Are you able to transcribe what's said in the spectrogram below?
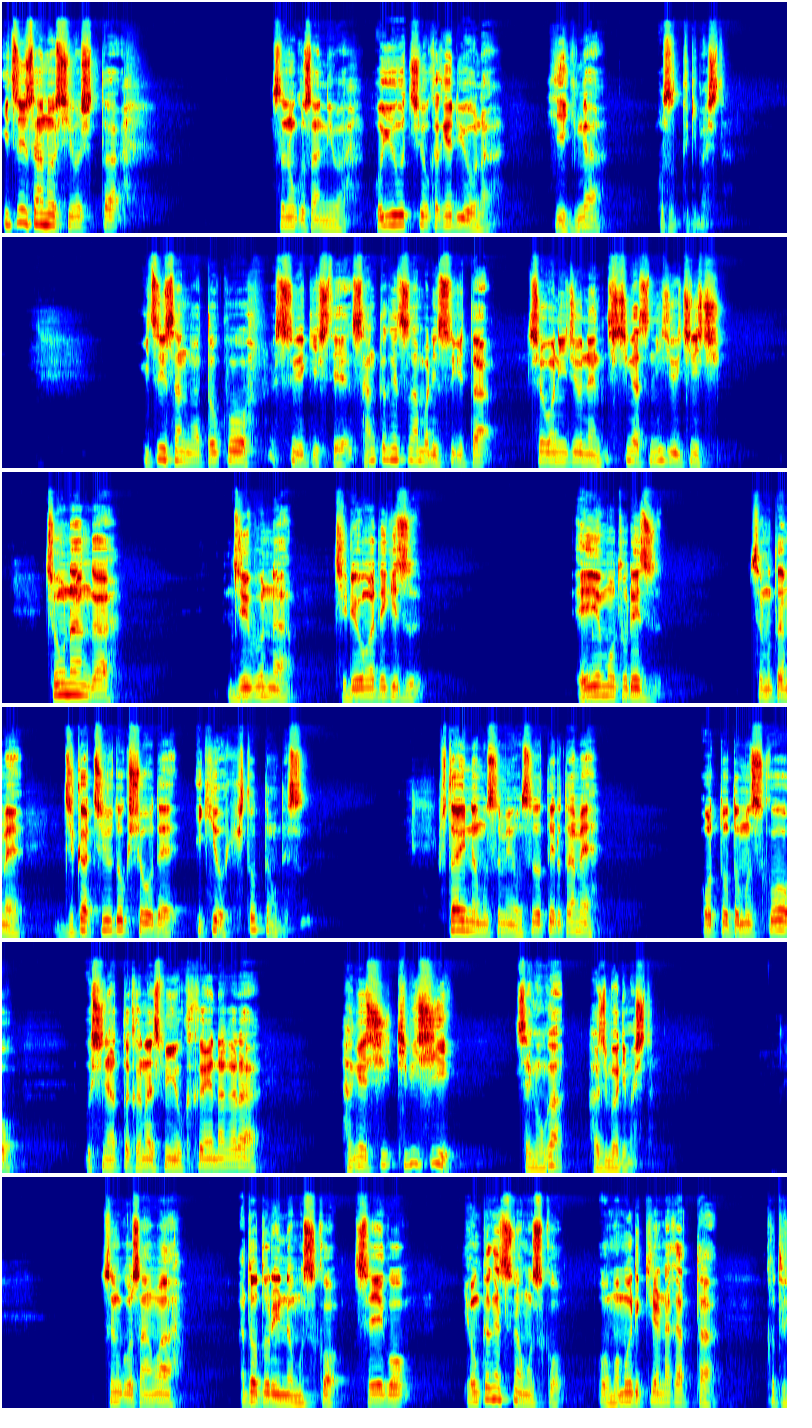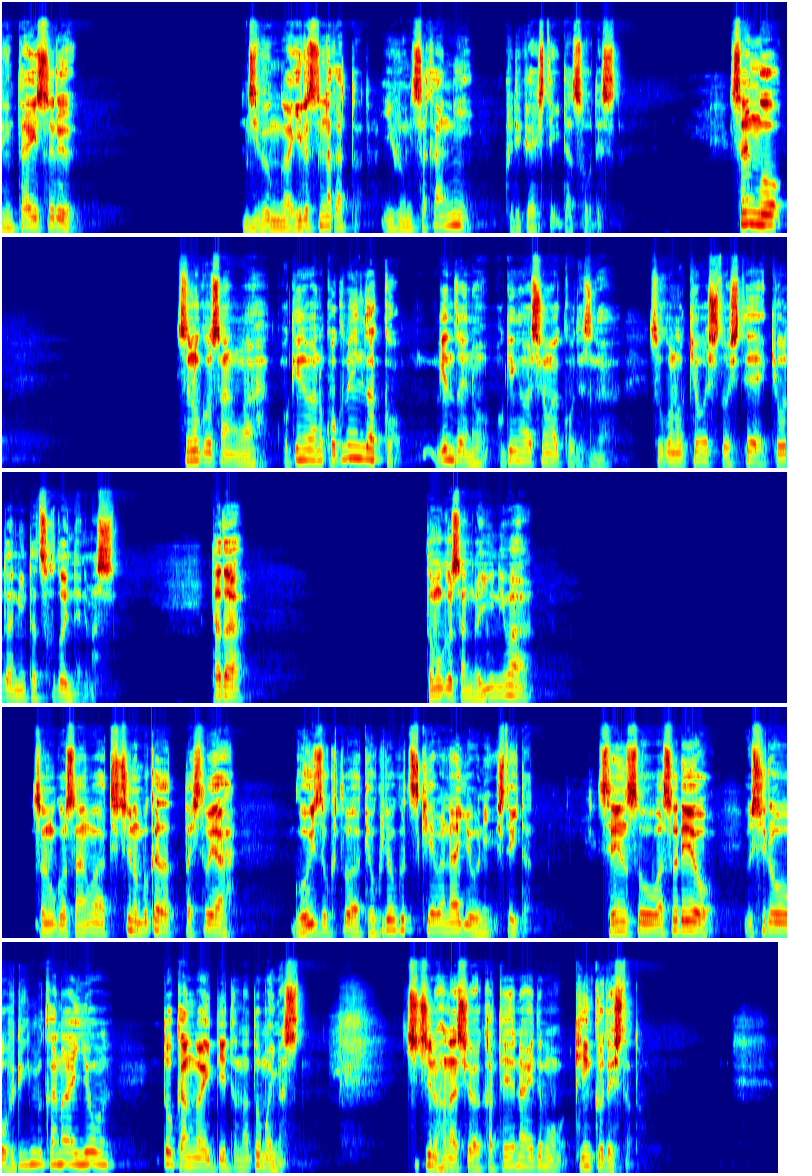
五井さんの死を知った園子さんには追い打ちをかけるような悲劇が襲ってきました。五井さんが投稿出撃して3ヶ月余り過ぎた昭和20年7月21日、長男が十分な治療ができず、栄養も取れず、そのため自家中毒症で息を引き取ったのです。二人の娘を育てるため、夫と息子を失った悲しみを抱えながら、激しい、厳しい戦後が始まりました。その子さんは跡取りの息子、生後4ヶ月の息子を守りきれなかったことに対する自分が許せなかったというふうに盛んに繰り返していたそうです。戦後、その子さんは沖縄の国民学校、現在の沖縄小学校ですが、そこの教師として教壇に立つことになります。ただ、智子さんが言うには、その子さんは父の部下だった人やご遺族とは極力付き合わないようにしていた。戦争を忘れよう、後ろを振り向かないようと考えていたなと思います。父の話は家庭内でも禁句でしたと。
